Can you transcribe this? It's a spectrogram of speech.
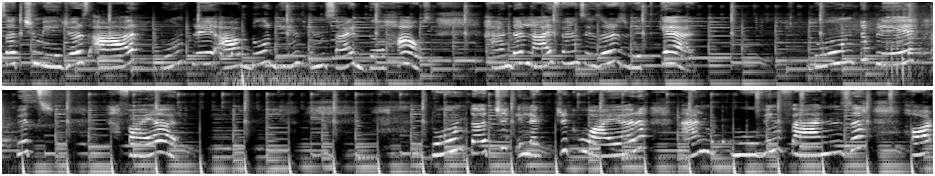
such measures are don't play outdoor games inside the house. Handle knife and scissors with care. Don't play with fire. Don't touch electric wire and moving fans. Hot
